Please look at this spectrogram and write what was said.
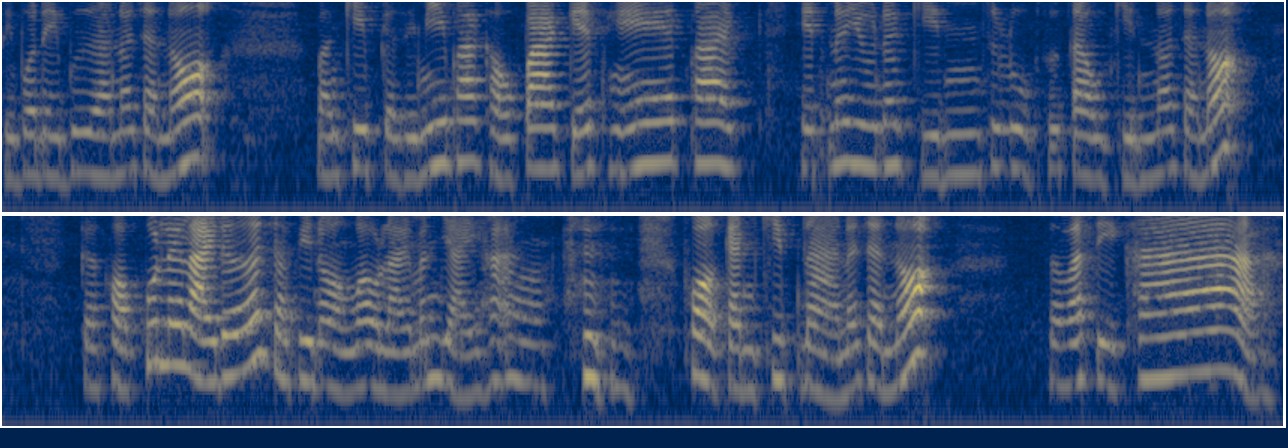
สิบ่ได้เบื่อเนาะจ้ะเนาะบางคลิปก็สิมีผ้าเขาปลาเก็บเฮ็ดผ้าเฮ็ดนาอยู่นากินสุลูกสุเตากินเนาะจ้ะเนาะก็ขอบคุณหลาย ๆ เด้อจ้ะพี่น้องว้าหลายมันใหญ่ห้างพอกันคลิปหนาเนาะจ้ะเนาะ สวัสดีค่ะ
